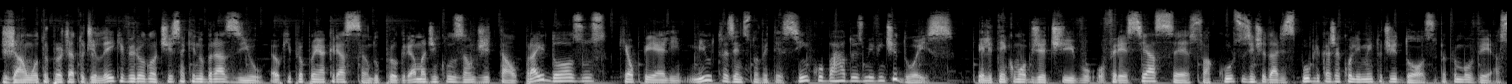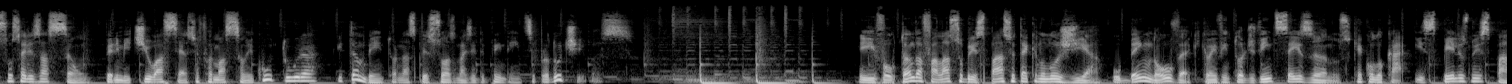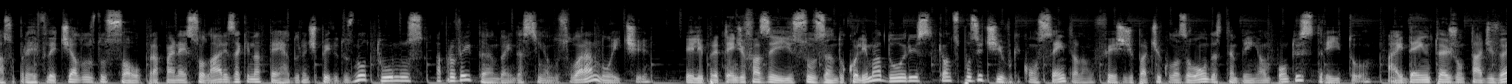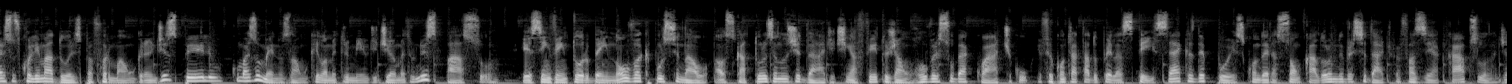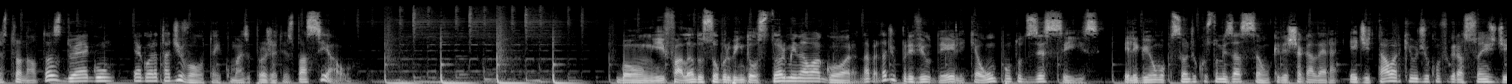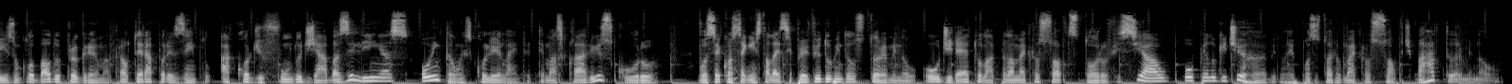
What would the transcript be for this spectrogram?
Já um outro projeto de lei que virou notícia aqui no Brasil é o que propõe a criação do Programa de Inclusão Digital para Idosos, que é o PL 1395-2022. Ele tem como objetivo oferecer acesso a cursos de entidades públicas de acolhimento de idosos para promover a socialização, permitir o acesso à informação e cultura e também tornar as pessoas mais independentes e produtivas. E voltando a falar sobre espaço e tecnologia, o Ben Novak, que é um inventor de 26 anos, quer colocar espelhos no espaço para refletir a luz do Sol para painéis solares aqui na Terra durante períodos noturnos, aproveitando ainda assim a luz solar à noite. Ele pretende fazer isso usando colimadores, que é um dispositivo que concentra um feixe de partículas ou ondas também a um ponto estreito. A ideia então é juntar diversos colimadores para formar um grande espelho, com mais ou menos lá, um quilômetro e meio de diâmetro no espaço. Esse inventor bem Novak, por sinal, aos 14 anos de idade, tinha feito já um rover subaquático e foi contratado pela SpaceX depois, quando era só um calor na universidade, para fazer a cápsula de astronautas Dragon, e agora está de volta aí com mais um projeto espacial. Bom, e falando sobre o Windows Terminal agora, na verdade o preview dele, que é o 1.16, ele ganhou uma opção de customização que deixa a galera editar o arquivo de configurações JSON global do programa para alterar, por exemplo, a cor de fundo de abas e linhas, ou então escolher lá entre temas claro e escuro. Você consegue instalar esse preview do Windows Terminal ou direto lá pela Microsoft Store oficial ou pelo GitHub no repositório Microsoft/Terminal.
